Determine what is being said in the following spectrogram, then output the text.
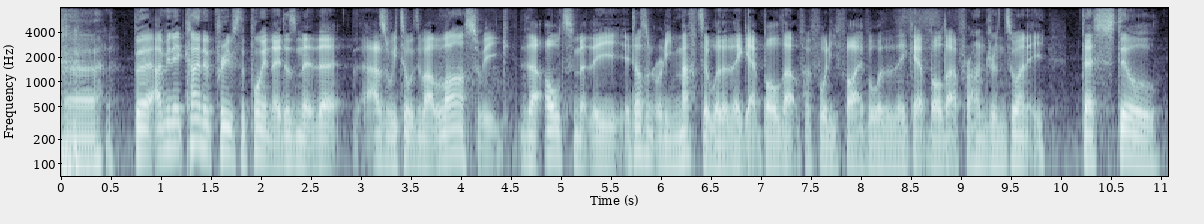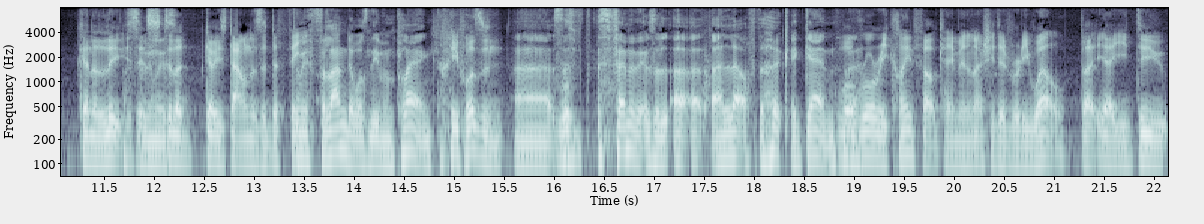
Uh, but I mean, it kind of proves the point, though, doesn't it? That as we talked about last week, that ultimately it doesn't really matter whether they get bowled out for 45 or whether they get bowled out for 120. They're still going to lose. It still a, goes down as a defeat. I mean, Philander wasn't even playing. he wasn't. Uh, so Fenner, it was a, a, a let off the hook again. Well, Rory Kleinveldt came in and actually did really well. But yeah, you do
